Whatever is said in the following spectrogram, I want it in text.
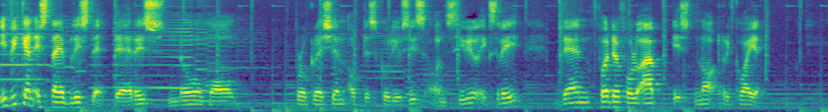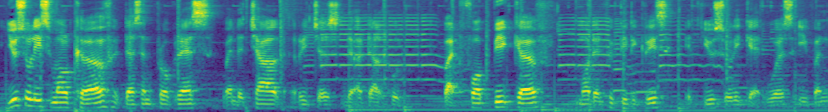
If we can establish that there is no more progression of the scoliosis on serial x-ray, then further follow-up is not required. Usually small curve doesn't progress when the child reaches the adulthood. But for big curve, more than 50 degrees, it usually gets worse even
